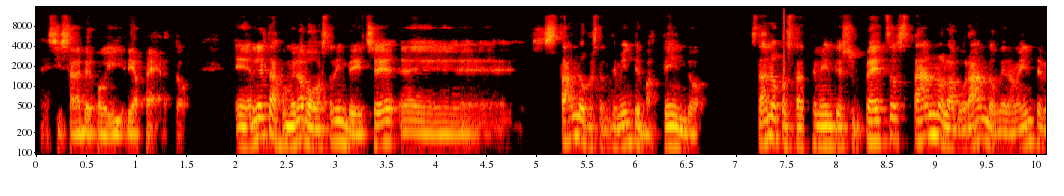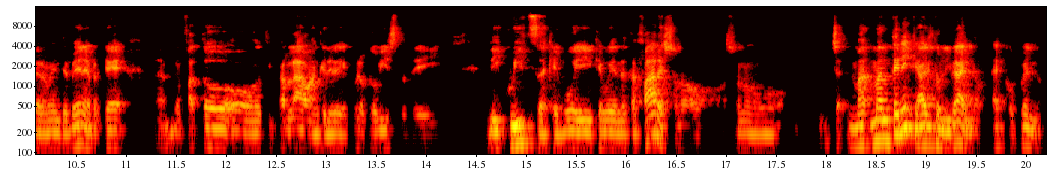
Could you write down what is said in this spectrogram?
eh, si sarebbe poi riaperto. E in realtà come la vostra invece eh, stanno costantemente battendo, stanno costantemente sul pezzo, stanno lavorando veramente, veramente bene perché abbiamo fatto, ti parlavo anche di quello che ho visto dei, dei quiz che voi, che voi andate a fare sono, sono cioè, ma, mantenete alto livello, ecco quello.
